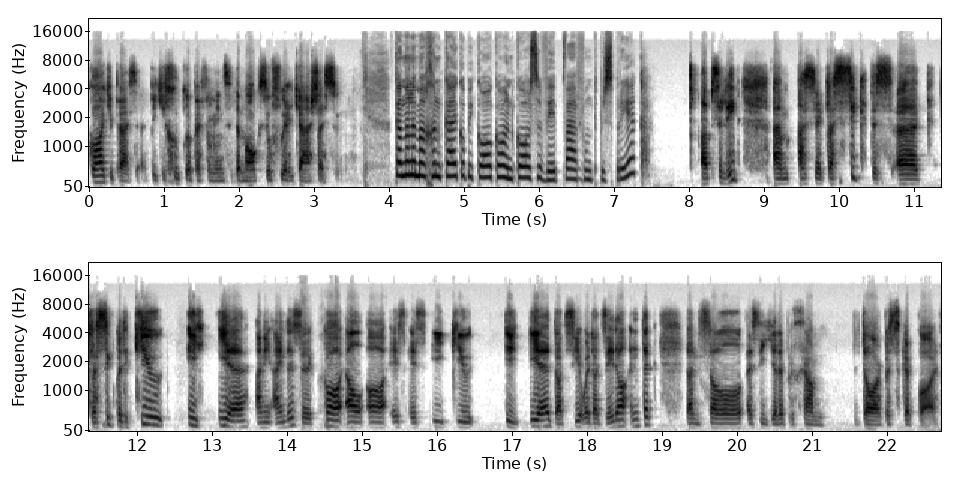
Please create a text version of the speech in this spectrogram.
kaartjiepryse 'n bietjie goedkoper vir mense te maak so voor die Kersseisoen. Kan hulle maar gaan kyk op die KAK en K se webwerf om te bespreek? Absoluut. Ehm um, as jy klassiek dis uh klassiek met 'n Q I E aan die einde so K L A S S I Q I E.co.za intik dan sal is die hele program daar beskikbaar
